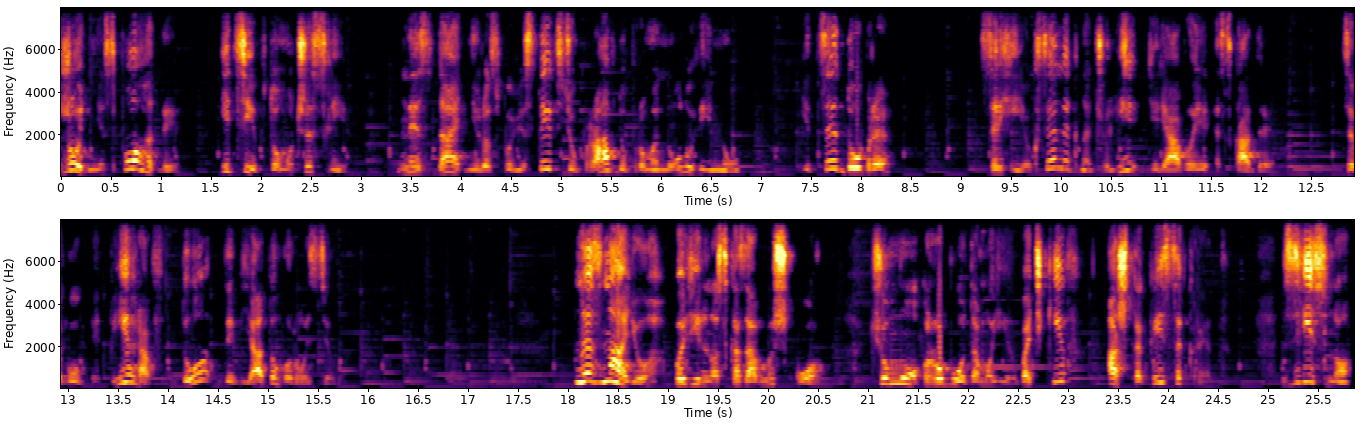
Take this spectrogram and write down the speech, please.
Жодні спогади, і ці в тому числі, не здатні розповісти всю правду про минулу війну. І це добре. Сергій Оксеник на чолі дірявої ескадри. Це був епіграф до 9 розділу. Не знаю, повільно сказав Мишко, чому робота моїх батьків аж такий секрет. Звісно,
